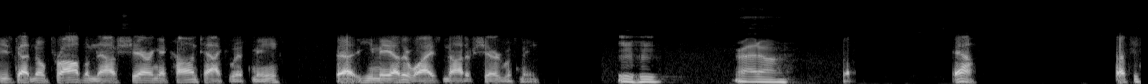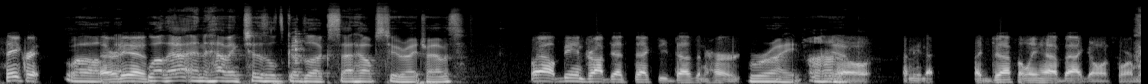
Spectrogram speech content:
he's got no problem now sharing a contact with me that he may otherwise not have shared with me. Mm-hmm. Right on. Yeah. That's the secret. Well, There it is. Well, that and having chiseled good looks that helps too, right, Travis? Well, being drop dead sexy doesn't hurt. Right. Uh-huh. You know, I mean, I definitely have that going for me.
